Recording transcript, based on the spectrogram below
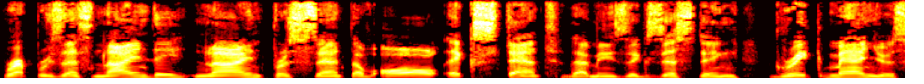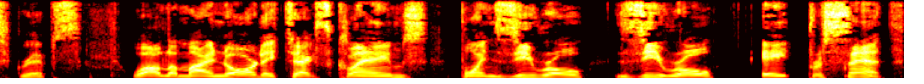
represents 99% of all extant, that means existing, Greek manuscripts, while the minority text claims 0.008%.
